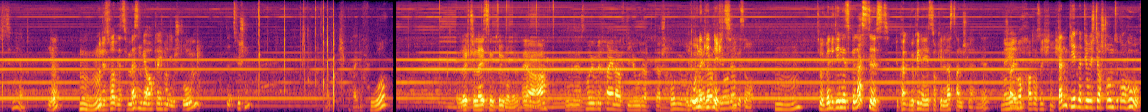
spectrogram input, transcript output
Faszinierend. Ne? Mhm. Und jetzt, jetzt messen wir auch gleich mal den Strom dazwischen. Ich bereite vor. Da läuft schon Leistung drüber, ne? Ja. Das ist jetzt nur über die Freilaufdiode. Der Strom über Und die ohne geht nichts, wie gesagt. Mhm. So, wenn du den jetzt belastest, du kann, wir können ja jetzt noch keine Last dran schleppen, ne? Nee, Schalten. noch hat er sich nicht. Dann geht natürlich der Strom sogar hoch.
